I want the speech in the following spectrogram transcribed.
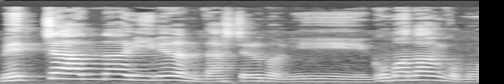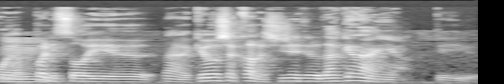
めっちゃあんないい値段で出してるのにごま団子もやっぱりそういう、なんか業者から仕入れてるだけなんやっていう、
